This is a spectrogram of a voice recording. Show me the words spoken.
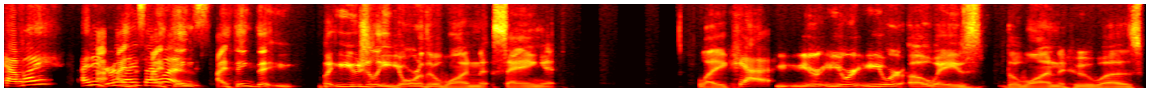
Have I? I didn't realize I, I, I was. Think, I think that, you, but usually you're the one saying it. Like, yeah, you're, you were, you were always the one who was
